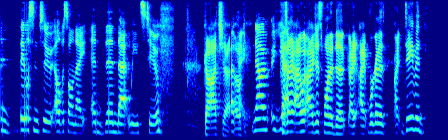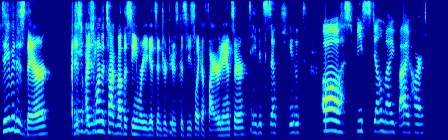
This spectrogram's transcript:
And they listen to Elvis all night, and then that leads to Gotcha. okay. Okay. Now, I'm- Because I, I, just wanted to. I, I we're gonna. I, David, David is there. I just, I just like- wanted to talk about the scene where he gets introduced because he's like a fire dancer. David's so cute. Oh, be still my by heart.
